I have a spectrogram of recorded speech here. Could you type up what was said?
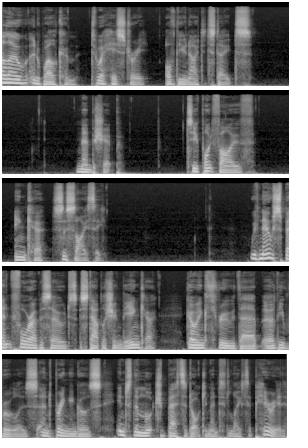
Hello and welcome to a history of the United States. Membership 2.5 Inca Society. We've now spent four episodes establishing the Inca, going through their early rulers and bringing us into the much better documented later period.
